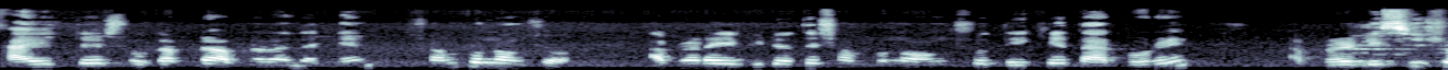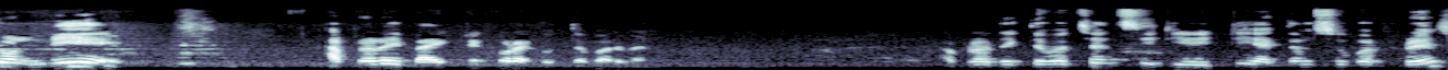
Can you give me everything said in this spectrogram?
সাইডের শোকাপটা আপনারা দেখেন, সম্পূর্ণ অংশ। আপনারা এই ভিডিওতে সম্পূর্ণ অংশ দেখে তারপরে আপনারা ডিসিশন নিয়ে আপনারা এই বাইকটা ক্রয় করতে পারবেন। আপনারা দেখতে পাচ্ছেন সিটি এইটটি একদম সুপার ফ্রেশ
